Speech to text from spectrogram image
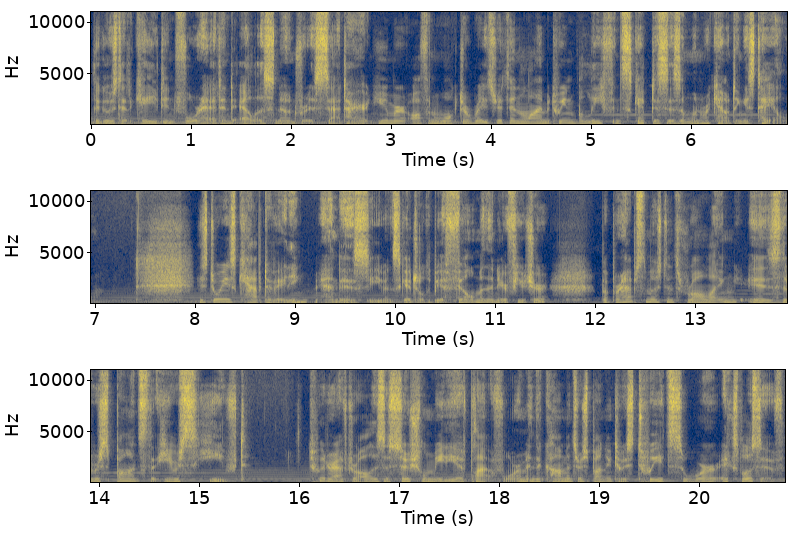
The ghost had a caved in forehead, and Ellis, known for his satire and humor, often walked a razor thin line between belief and skepticism when recounting his tale. His story is captivating and is even scheduled to be a film in the near future, but perhaps the most enthralling is the response that he received. Twitter, after all, is a social media platform, and the comments responding to his tweets were explosive.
